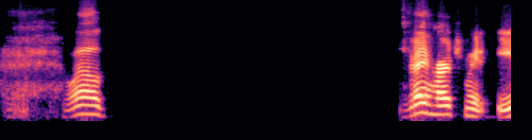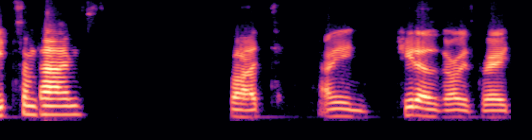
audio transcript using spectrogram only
well, very hard for me to eat sometimes, but I mean, Cheetos are always great.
